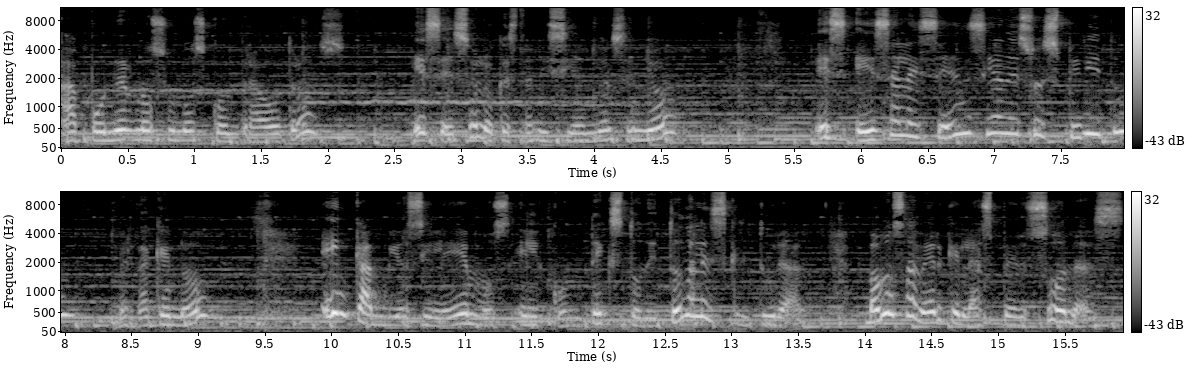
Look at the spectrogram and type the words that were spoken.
a ponernos unos contra otros. ¿Es eso lo que está diciendo el Señor? ¿Es esa la esencia de su espíritu? ¿Verdad que no? En cambio, si leemos el contexto de toda la escritura, vamos a ver que las personas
